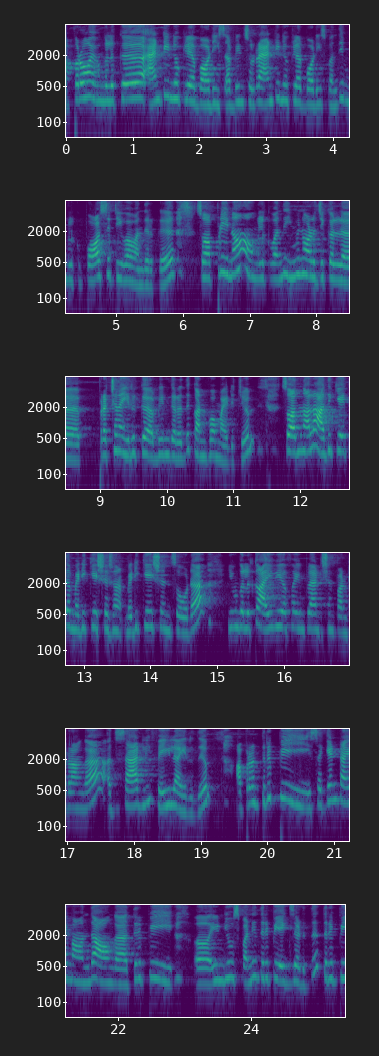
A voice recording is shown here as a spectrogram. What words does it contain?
அப்புறம் இவங்களுக்கு ஆன்டி நியூக்ளியர் பாடிஸ் அப்படின்னு சொல்கிற ஆன்டி நியூக்ளியர் பாடிஸ் வந்து இவங்களுக்கு பாசிட்டிவாக வந்திருக்கு. ஸோ அப்படின்னா அவங்களுக்கு வந்து இம்யூனாலஜிக்கல் பிரச்சனை இருக்குது அப்படிங்கிறது கன்ஃபார்ம் ஆயிடுச்சு. ஸோ அதனால அதுக்கேற்ற மெடிக்கேஷன் மெடிக்கேஷன்ஸோட இவங்களுக்கு ஐவிஎஃப்ஐ இம்ப்ளான்டேஷன் பண்ணுறாங்க அது சேட்லி ஃபெயில் ஆயிடுது அப்புறம் திருப்பி செகண்ட் டைம் வந்து அவங்க திருப்பி இன்டியூஸ் பண்ணி திருப்பி எக்ஸ் எடுத்து திருப்பி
